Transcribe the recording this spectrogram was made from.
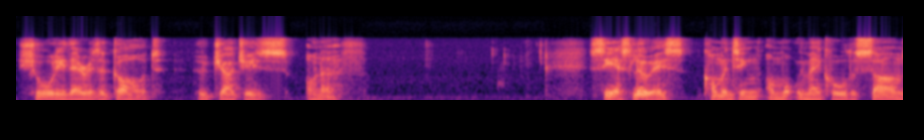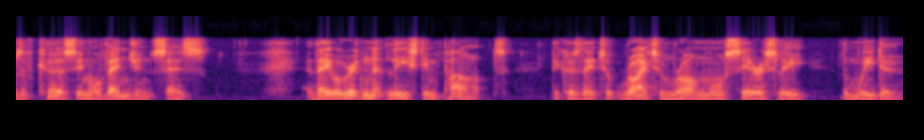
Surely there is a God who judges on earth. C.S. Lewis commenting on what we may call the Psalms of cursing or vengeance, says, They were written at least in part because they took right and wrong more seriously than we do.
